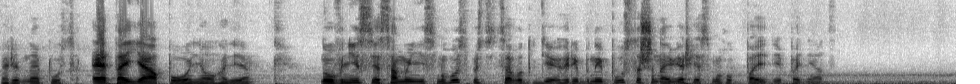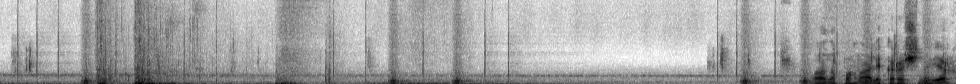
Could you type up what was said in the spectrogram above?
Грибная пустошь. Это я понял, где. Но вниз я сам и не смогу спуститься, а вот где грибные пустоши, наверх я смогу, по идее, подняться. Ладно, погнали, короче, наверх.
